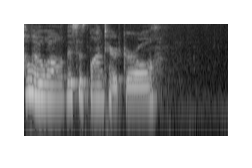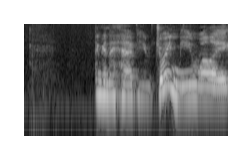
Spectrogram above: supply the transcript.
Hello, all. This is Blonde Haired Girl. I'm going to have you join me while I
